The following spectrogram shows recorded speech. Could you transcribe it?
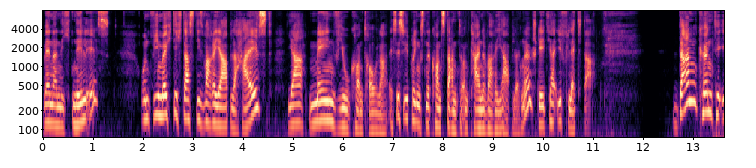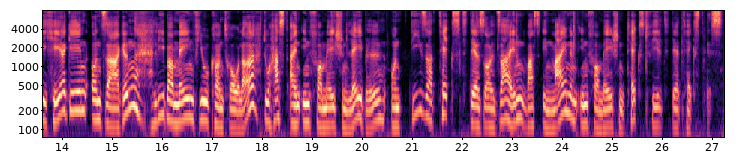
wenn er nicht nil ist. Und wie möchte ich, dass die Variable heißt? Ja, Main View Controller. Es ist übrigens eine Konstante und keine Variable. Ne? Steht ja if let da. Dann könnte ich hergehen und sagen, lieber Main View Controller, du hast ein Information Label und dieser Text, der soll sein, was in meinem Information Text Field der Text ist.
